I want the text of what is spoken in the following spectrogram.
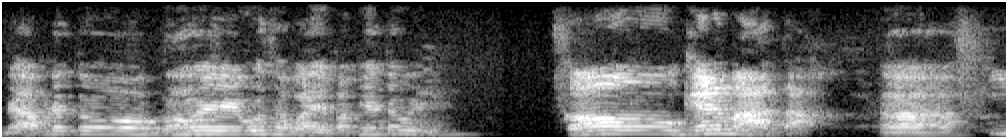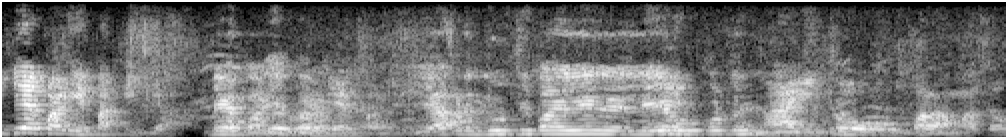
ને આપણે તો ઘઉં ઓછા પાણી પાકી જતા હોય ને? ઘઉં ઘેડમાં હતા. હા. ઈ બે પાણી પાકી ગયા. બે પાણી બે પાણી. એ આપણે દૂરથી પાણી લઈને લઈ આવવું પડતું હા ઈ તો પરામાં તો.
